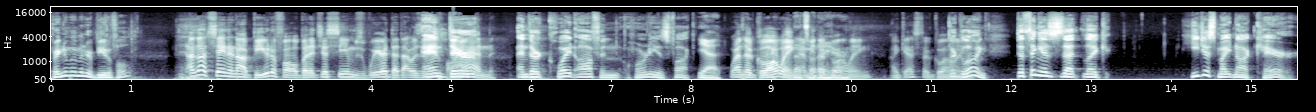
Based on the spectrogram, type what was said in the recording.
Pregnant women are beautiful, I'm not saying they're not beautiful, but it just seems weird that that was his and plan. they're and they're quite often horny as fuck. yeah, when they're glowing. That's I mean, what they're hear. glowing. I guess they're glowing. They're glowing. The thing is that like he just might not care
